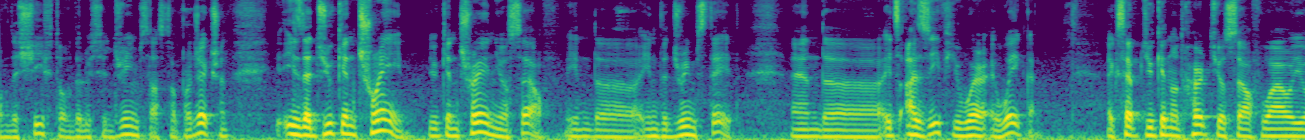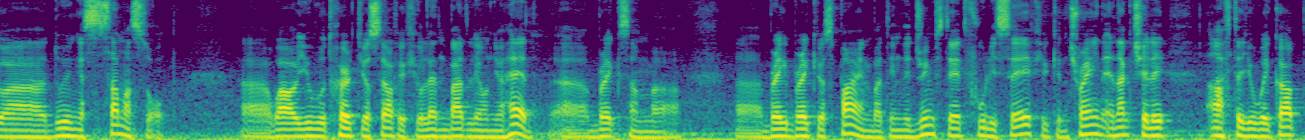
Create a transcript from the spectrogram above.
of the shift of the lucid dreams astral projection is that you can train you can train yourself in the in the dream state. And uh, it's as if you were awakened except you cannot hurt yourself while you are doing a somersault uh, while you would hurt yourself if you land badly on your head uh, break some uh, uh, break break your spine but in the dream state fully safe you can train and actually after you wake up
